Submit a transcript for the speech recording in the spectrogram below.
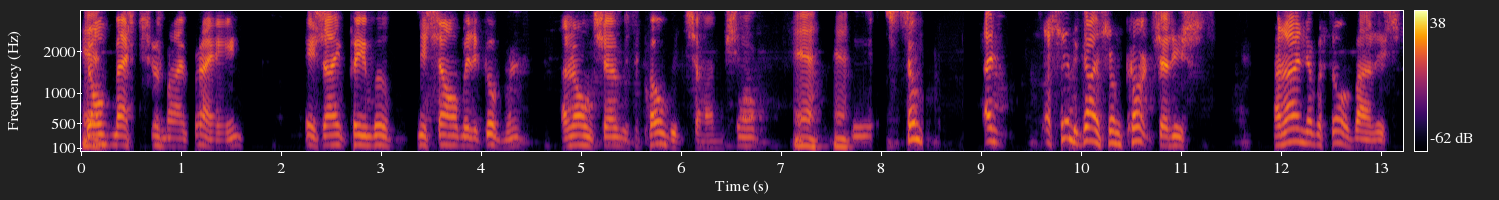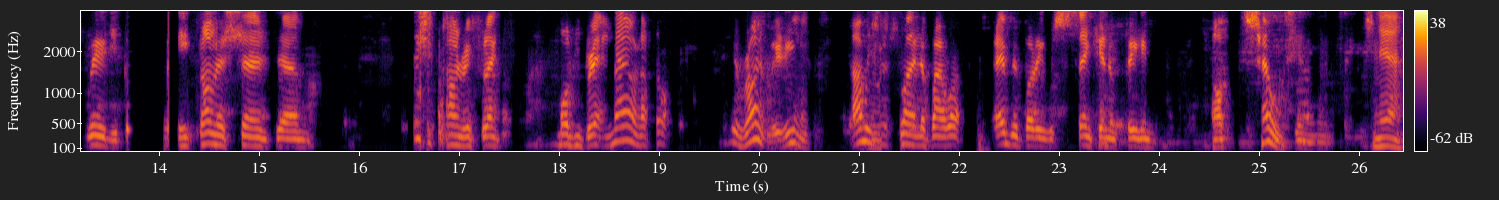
Yeah. Don't mess with my brain. It's like people disarm with the government and also with the COVID time. So, Yeah. Yeah. some and I think the guy from Kurt said this, and I never thought about this really, but he kind of said um, this should kind of reflect modern Britain now, and I thought you're right, really. I was just writing about what everybody was thinking and feeling of themselves, you know. Yeah.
